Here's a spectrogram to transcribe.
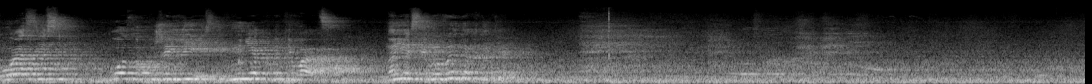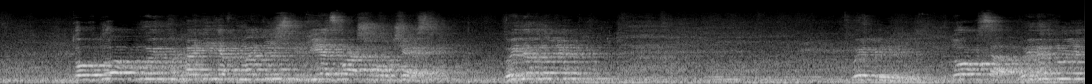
у вас здесь воздух уже есть, ему некуда деваться. Но если вы выдохнете, то вдох будет проходить автоматически без вашего участия. Выдохнули, выпрямились. Вдох сам, выдохнули.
